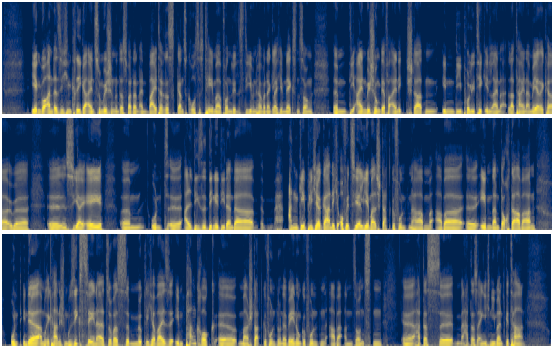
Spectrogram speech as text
irgendwo anders sich in Kriege einzumischen. Und das war dann ein weiteres ganz großes Thema von Little Steven, hören wir dann gleich im nächsten Song. Ähm, die Einmischung der Vereinigten Staaten in die Politik in Lateinamerika über äh, CIA ähm, und äh, all diese Dinge, die dann da äh, angeblich ja gar nicht offiziell jemals stattgefunden haben, aber äh, eben dann doch da waren. Und in der amerikanischen Musikszene hat sowas möglicherweise im Punkrock äh, mal stattgefunden und Erwähnung gefunden, aber ansonsten äh, hat, das, äh, hat das eigentlich niemand getan.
